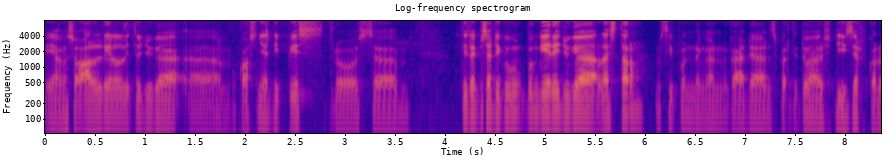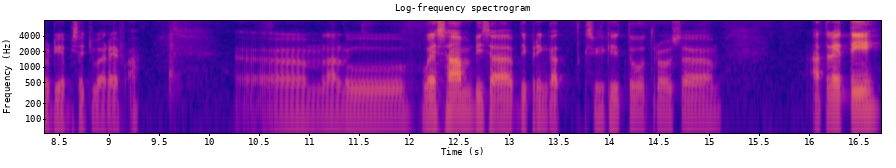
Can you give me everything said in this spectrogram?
Yang soal Lille itu juga em, costnya tipis, terus em, tidak bisa dipungkiri juga Leicester meskipun dengan keadaan seperti itu harus deserve kalau dia bisa juara FA. Em, lalu West Ham di di peringkat segitu terus em, Atleti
